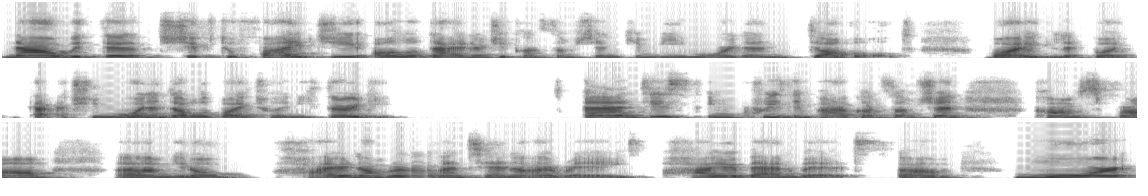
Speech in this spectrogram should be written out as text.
Now, with the shift to 5G, all of that energy consumption can be more than doubled by, by actually more than doubled by 2030 and this increase in power consumption comes from um, you know higher number of antenna arrays higher bandwidths um, more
